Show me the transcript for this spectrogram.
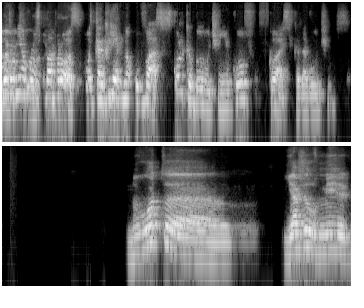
вот у меня просто вопрос. Вот конкретно у вас сколько было учеников в классе, когда вы учились? Ну вот, э, я жил в, ми в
